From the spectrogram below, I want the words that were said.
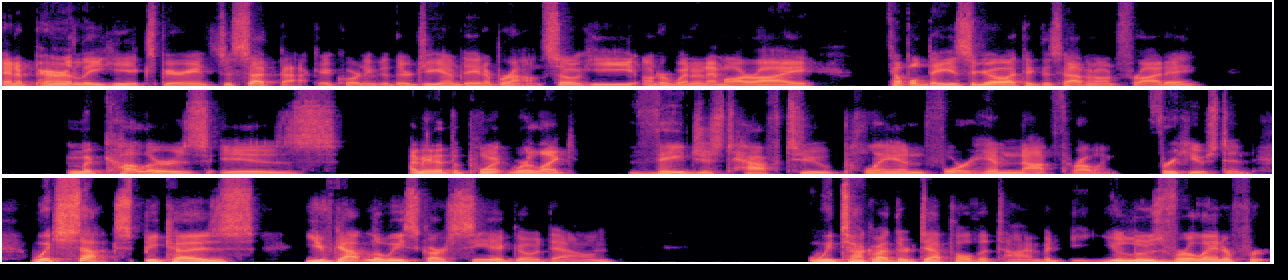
And apparently he experienced a setback, according to their GM Dana Brown. So he underwent an MRI a couple days ago. I think this happened on Friday. McCullers is, I mean, at the point where like they just have to plan for him not throwing for Houston, which sucks because you've got Luis Garcia go down. We talk about their depth all the time, but you lose Verlander for,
